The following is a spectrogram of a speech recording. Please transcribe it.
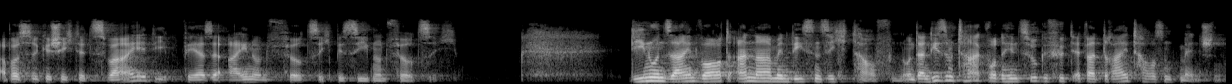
Apostelgeschichte 2, die Verse 41 bis 47. Die nun sein Wort annahmen, ließen sich taufen. Und an diesem Tag wurden hinzugefügt etwa 3000 Menschen.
